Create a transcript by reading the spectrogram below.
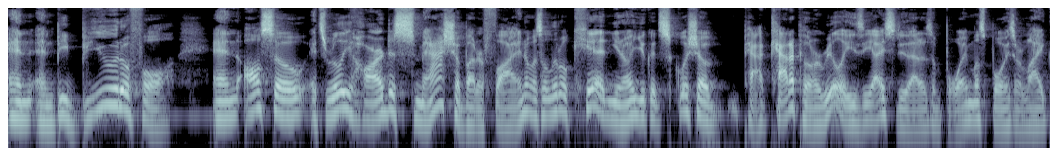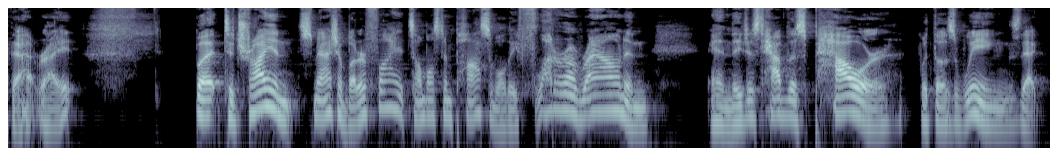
and, and be beautiful and also, it's really hard to smash a butterfly. I know as a little kid, you know, you could squish a caterpillar real easy. I used to do that as a boy. Most boys are like that, right? But to try and smash a butterfly, it's almost impossible. They flutter around and and they just have this power with those wings that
